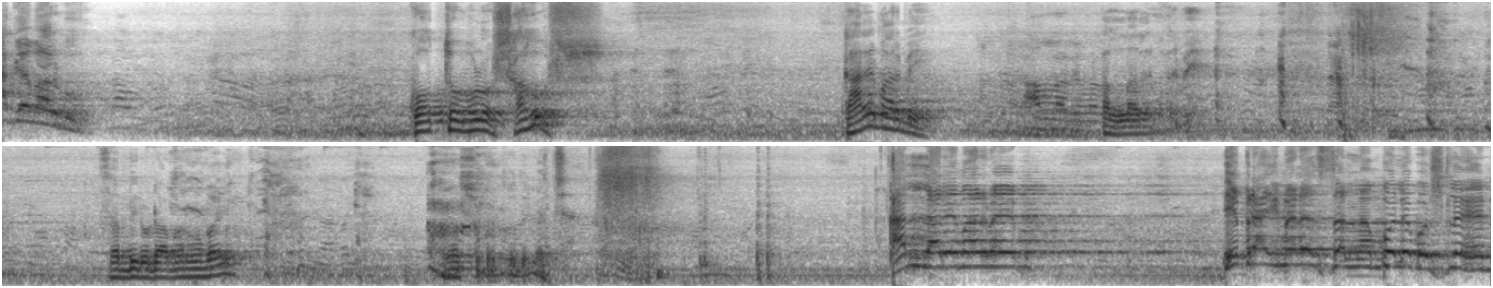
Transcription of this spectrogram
আগে মারবো। কত বড় সাহস। কারে মারবে? আল্লাহরে মারবে। সাব্বির ওটা আমার মোবাইল? আমার সাথে তো দেখাচ্ছে আল্লাহরে মারবে। ইব্রাহিম আলাইসাল্লাম বলে বসলেন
